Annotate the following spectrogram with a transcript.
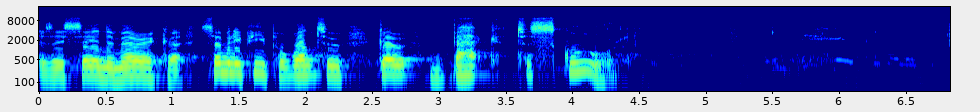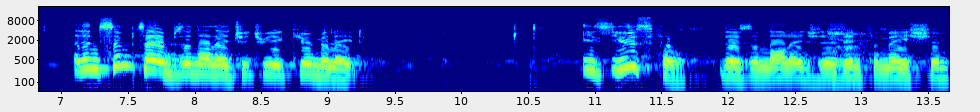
as they say in America, so many people want to go back to school. And then sometimes the knowledge which we accumulate is useful. There's the knowledge, there's information,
